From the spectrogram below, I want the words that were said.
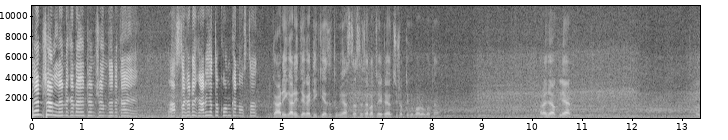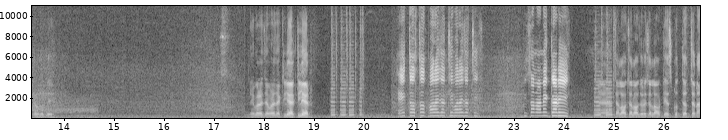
টেনশন লেন এখানে এই টেনশন দেন কায়ে রাস্তাঘাটে গাড়ি এত কম কেন? ওস্তাদ গাড়ি গাড়ির জায়গায় ঠিকই আছে। তুমি আস্তে আস্তে চালাচ্ছ এটাই হচ্ছে সব থেকে বড় কথা। করা যাও ক্লিয়ার হালকার মধ্যে। এবারে যা এবারে যা ক্লিয়ার ক্লিয়ার এই তো ওস্তাদ বাড়াই যাচ্ছি বাড়াই যাচ্ছি। পিছনে অনেক গাড়ি। হ্যাঁ চালাও চালাও জোরে চালাও টেস্ট করতে হচ্ছে না।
